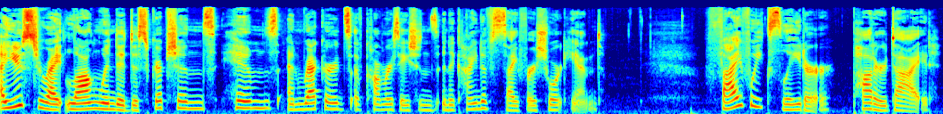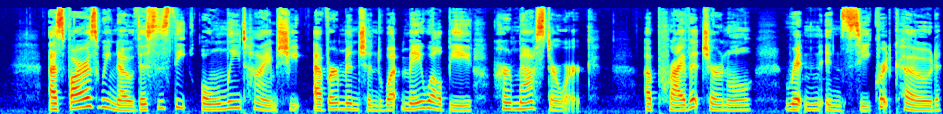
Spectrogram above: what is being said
I used to write long winded descriptions, hymns, and records of conversations in a kind of cipher shorthand. Five weeks later, Potter died, as far as we know, this is the only time she ever mentioned what may well be her masterwork a private journal written in secret code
